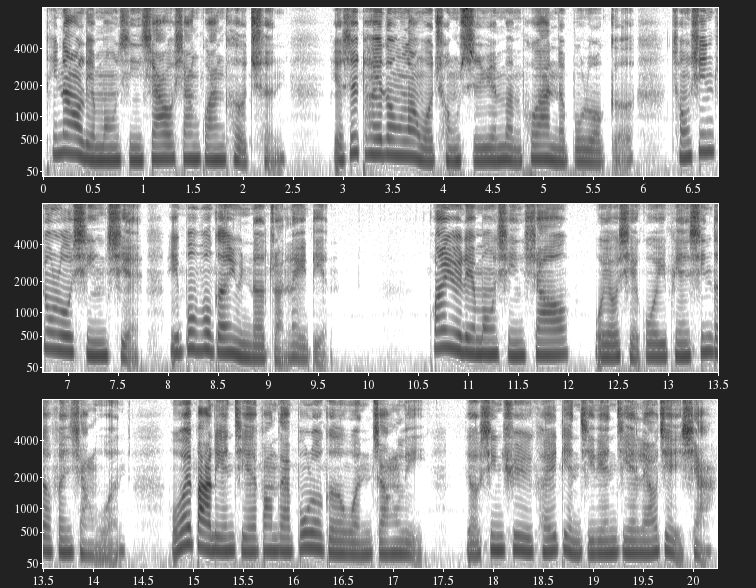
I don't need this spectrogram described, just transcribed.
听到联盟行销相关课程，也是推动让我重拾原本破案的部落格，重新注入心血，一步步耕耘的转捩点。关于联盟行销。我有写过一篇心得分享文，我会把链接放在部落格文章里，有兴趣可以点击链接了解一下。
